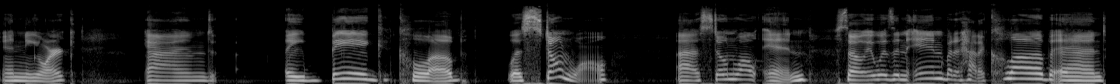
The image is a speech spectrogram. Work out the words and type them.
in New York. And a big club was Stonewall, uh, Stonewall Inn. So it was an inn, but it had a club, and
